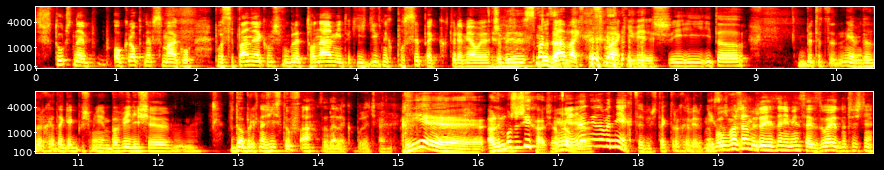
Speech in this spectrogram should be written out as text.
sztuczne, okropne w smaku, posypane jakąś w ogóle tonami takich dziwnych posypek, które miały Żeby dodawać zabić. te smaki, wiesz, i, i to, by to, to, nie wiem, to trochę tak jakbyśmy, nie wiem, bawili się w dobrych nazistów, a, za daleko poleciałem. Nie, ale możesz jechać, Nie, naprawdę. ja nie, nawet nie chcę, wiesz, tak trochę, wiesz, no, Nie bo uważamy, że jedzenie mięsa jest złe, jednocześnie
